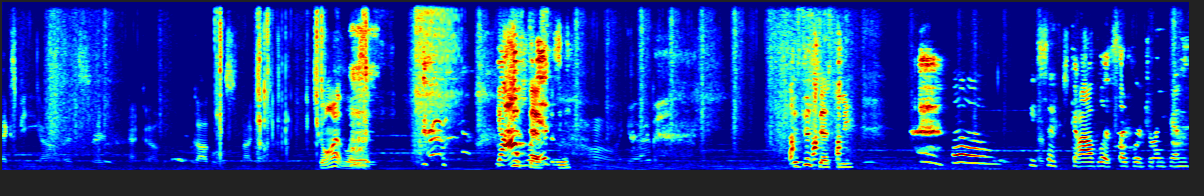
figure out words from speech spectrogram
XP gauntlets, or not gog- goggles, not gauntlets. Gauntlet. Is this Goblets. Destiny? Oh my god. Is this Destiny? Oh, he said goblets like we're drinking.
